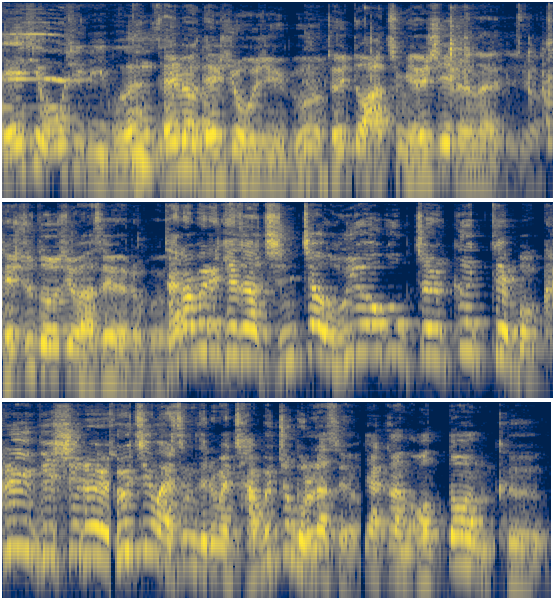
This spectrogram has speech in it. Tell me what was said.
4시 52분. 새벽 4시 50분 저희 또 아침 10시에 일어나야 되죠 제주도 오지 마세요 여러분 자 여러분 이렇게 해서 진짜 우여곡절 끝에 뭐 크레이피쉬를 솔직히 말씀드리면 잡을 줄 몰랐어요 약간 어떤 그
